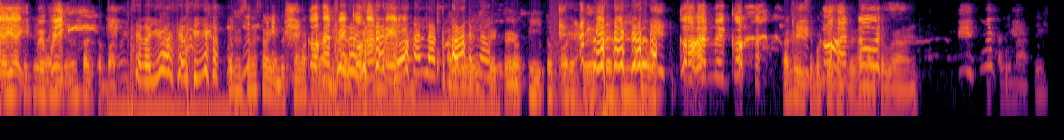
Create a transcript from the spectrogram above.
Ay, ay, ay, me fui. Se lo lleva, se lo lleva. Pero usted me está viendo, que no me Cójanme, acuerdo. cójanme. ¡Cójanlo, cójanlo! Usted creo. Pepito, pobre Pepito. Cójanme, cójanme. Parce, ¿y usted por qué compró esa Cójanos. moto, weón? Alimati.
